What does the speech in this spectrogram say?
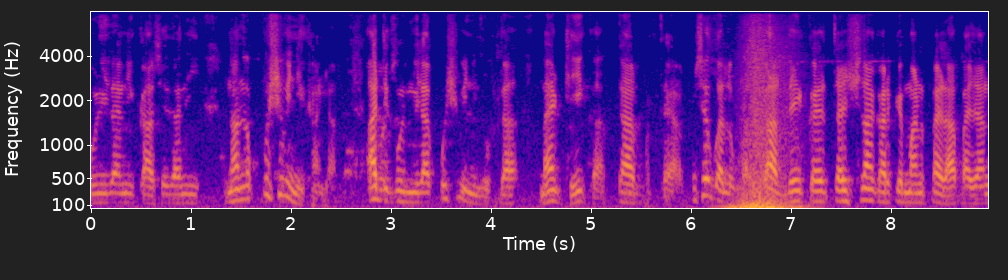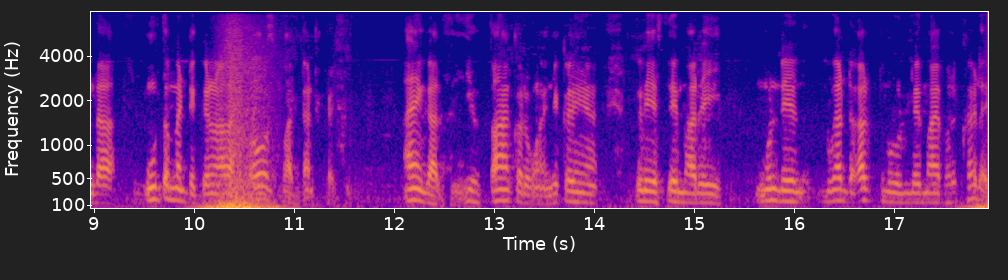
ਗੋਲੀ ਦਾ ਨਹੀਂ ਕਾਸੇ ਦਾ ਨਹੀਂ ਨਾ ਮੈਂ ਕੁਝ ਵੀ ਨਹੀਂ ਖਾਂਦਾ। ਅੱਜ ਕੋਈ ਮੇਰਾ ਕੁਝ ਵੀ ਨਹੀਂ ਦੁਖਦਾ ਮੈਂ ਠੀਕ ਆ ਤਿਆਰ ਪੱਤਿਆ ਕਿਸੇ ਗੱਲੋਂ ਗੱਲ ਘਰ ਦੇ ਟੈਨਸ਼ਨਾਂ ਕਰਕੇ ਮਨ ਭੈੜਾ ਪੈ ਜਾਂਦਾ ਉਹ ਤਾਂ ਮੈਂ ਡਿੱਗਣ ਵਾਲਾ ਬਹੁਤ ਪਾਟਾਂ ਟਕਰੀ ਐਂ ਗੱਲ ਸੀ ਜੀ, ਤਾਂ ਕਰੋ ਐਂ ਨਿਕਲੇ ਆ ਕਲੇਸ਼ ਦੇ ਮਾਰੇ ਮੁੰਡੇ ਗੱਡ ਅਰਥ ਬੋਲਦੇ ਮੈਂ ਫਿਰ ਖੜੇ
